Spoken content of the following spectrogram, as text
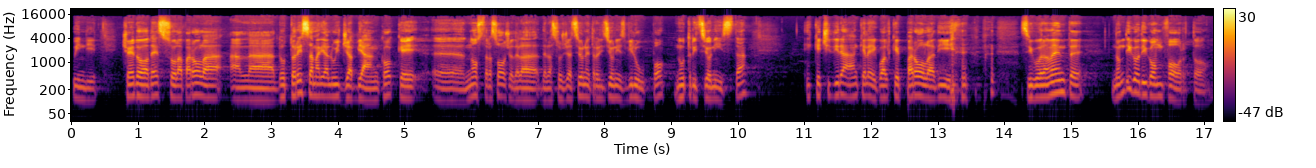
Quindi cedo adesso la parola alla dottoressa Maria Luigia Bianco, che è eh, nostra socia della, dell'Associazione Tradizioni e Sviluppo, nutrizionista, e che ci dirà anche lei qualche parola di sicuramente, non dico di conforto,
